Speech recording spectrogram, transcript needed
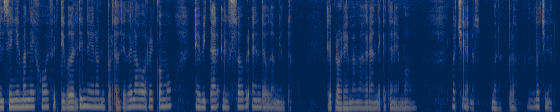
te enseña el manejo efectivo del dinero, la importancia del ahorro y cómo evitar el sobreendeudamiento. El problema más grande que tenemos los chilenos. Bueno, perdón, los chilenos.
